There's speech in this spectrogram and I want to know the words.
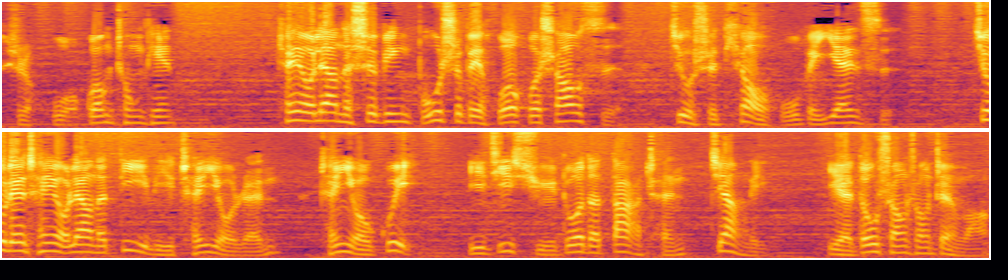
是火光冲天。陈友谅的士兵不是被活活烧死。就是跳湖被淹死，就连陈友谅的弟弟陈友仁、陈友贵以及许多的大臣将领，也都双双阵亡，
